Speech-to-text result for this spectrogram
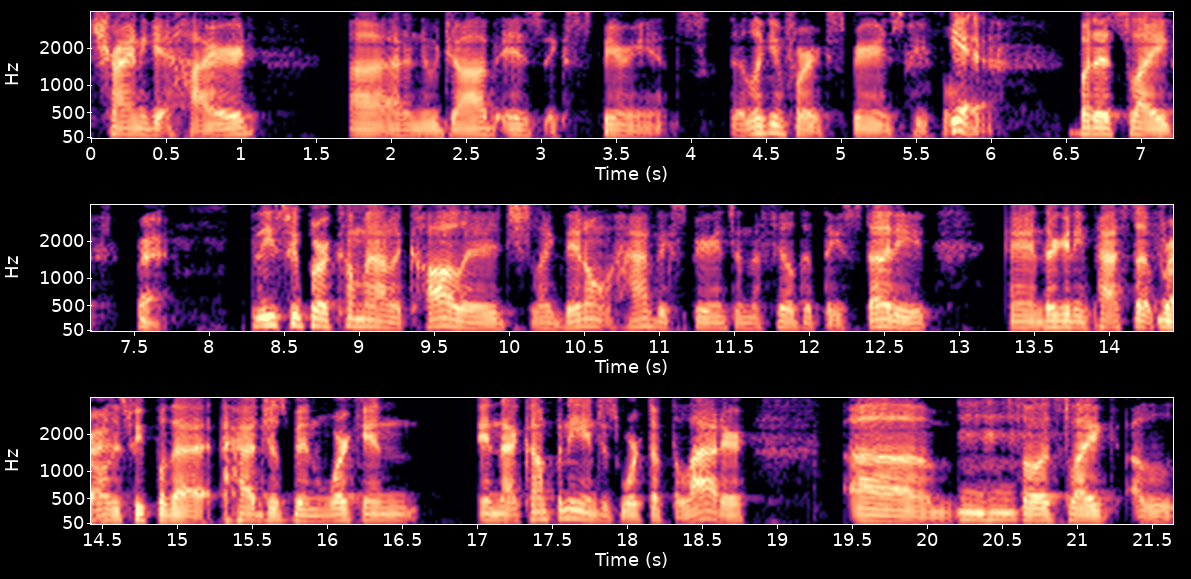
trying to get hired uh, at a new job is experience. They're looking for experienced people. Yeah, but it's like right these people are coming out of college, like they don't have experience in the field that they studied, and they're getting passed up for right. all these people that had just been working in that company and just worked up the ladder. Um, mm-hmm. so it's like a,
